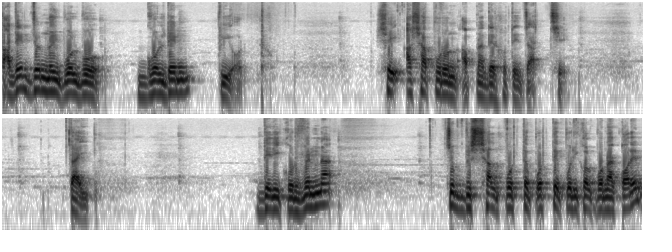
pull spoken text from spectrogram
তাদের জন্যই বলব গোল্ডেন পিরিয়ড সেই আশা পূরণ আপনাদের হতে যাচ্ছে। তাই দেরি করবেন না। চব্বিশ সাল পড়তে পড়তে পরিকল্পনা করেন।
